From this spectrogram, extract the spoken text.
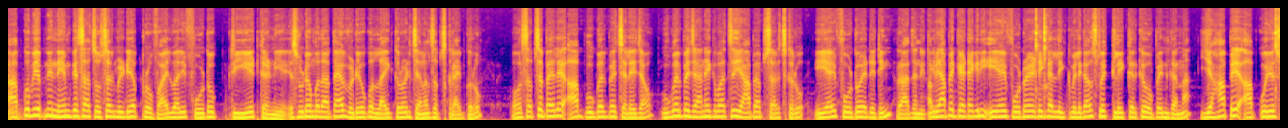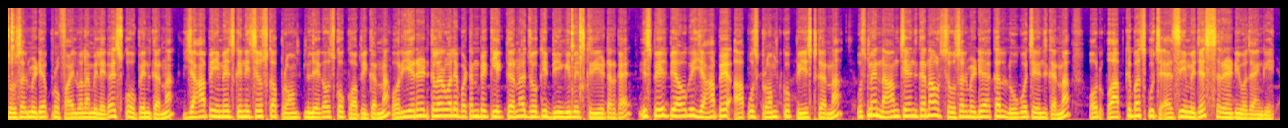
आपको भी अपने नेम के साथ सोशल मीडिया प्रोफ़ाइल वाली फ़ोटो क्रिएट करनी है। इस वीडियो में बताते हैं वीडियो को लाइक करो और चैनल सब्सक्राइब करो। और सबसे पहले आप गूगल पे चले जाओ। गूगल पे जाने के बाद से यहाँ पे आप सर्च करो एआई फ़ोटो एडिटिंग राजनीति। अब यहाँ पे category A I photo editing का लिंक मिलेगा, उस पर क्लिक करके ओपन करना। यहाँ पे आपको ये सोशल मीडिया प्रोफ़ाइल वाला मिलेगा, इसको ओपन करना। यहाँ पे इमेज के नीचे उसका प्रॉम्प्ट मिलेगा, उसको कॉपी करना। और ये रेड कलर वाले बटन पे क्लिक करना, जो की बिंग इमेज क्रिएटर का है। इस पेज पे आओगे, यहाँ पे आप उस प्रॉम्प्ट को पेस्ट करना, उसमें नाम चेंज करना और सोशल मीडिया का लोगो चेंज करना और आपके पास कुछ ऐसी इमेजेस रेडी हो जाएँगे।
